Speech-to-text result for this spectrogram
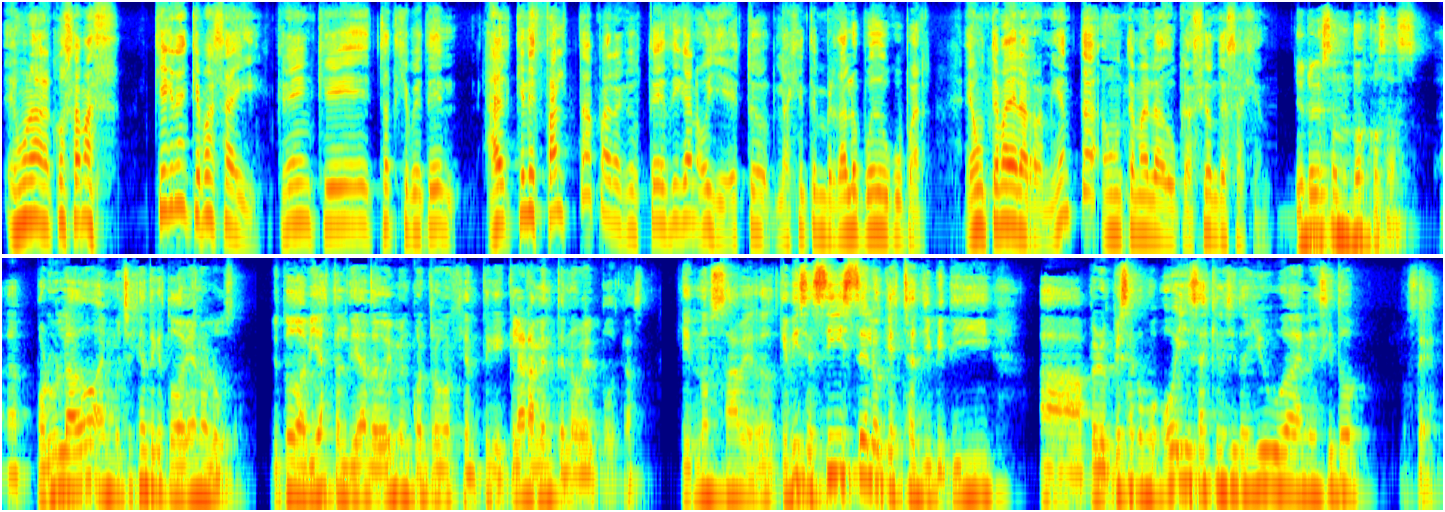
es una cosa más. ¿Qué creen que pasa ahí? ¿Creen que ChatGPT... ¿Qué les falta para que ustedes digan, oye, esto la gente en verdad lo puede ocupar? ¿Es un tema de la herramienta o un tema de la educación de esa gente? Yo creo que son dos cosas. Ah, por un lado, hay mucha gente que todavía no lo usa. Yo todavía hasta el día de hoy me encuentro con gente que claramente no ve el podcast, que no sabe, que dice, sí, sé lo que es ChatGPT, uh, pero empieza como, oye, ¿sabes que necesito ayuda? Necesito, no sé,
